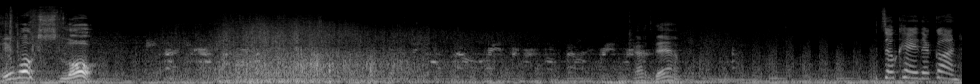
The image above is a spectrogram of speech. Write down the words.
He walks slow. God damn. It's okay, they're gone.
